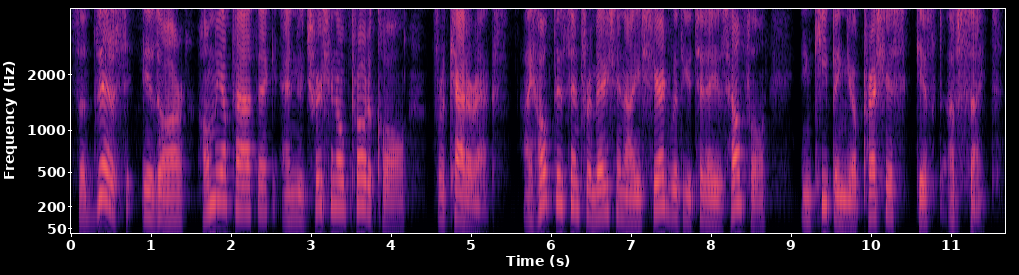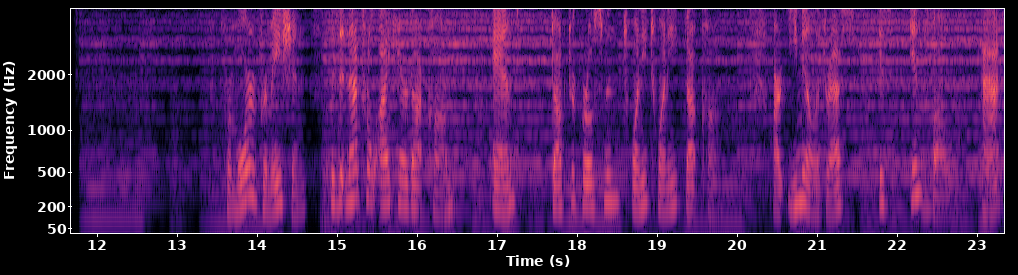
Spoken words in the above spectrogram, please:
So, this is our homeopathic and nutritional protocol for cataracts. I hope this information I shared with you today is helpful in keeping your precious gift of sight. For more information, visit naturaleyecare.com and drgrossman2020.com. Our email address is info at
